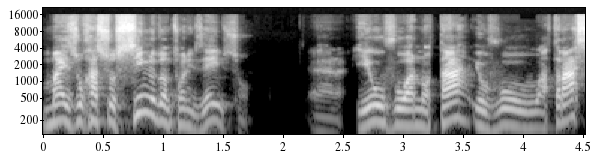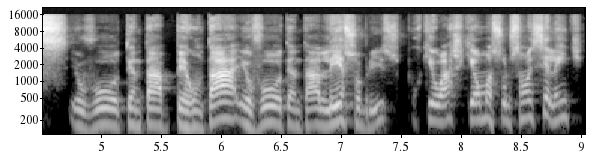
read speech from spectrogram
Mas o raciocínio do Antônio Davidson eu vou anotar, eu vou atrás, eu vou tentar perguntar, eu vou tentar ler sobre isso, porque eu acho que é uma solução excelente.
